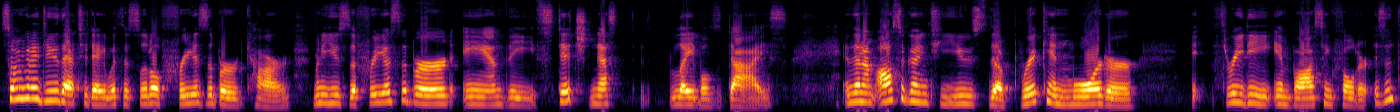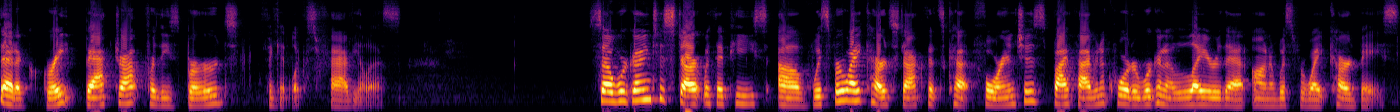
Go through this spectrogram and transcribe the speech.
So I'm going to do that today with this little Free as the Bird card. I'm going to use the Free as the Bird and the Stitch Nest Labels dies. And then I'm also going to use the Brick and Mortar 3D embossing folder. Isn't that a great backdrop for these birds? I think it looks fabulous. So we're going to start with a piece of Whisper White cardstock that's cut 4 inches by 5 and a quarter. We're going to layer that on a Whisper White card base.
